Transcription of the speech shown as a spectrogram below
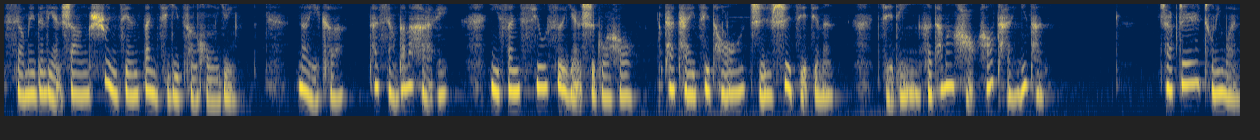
小妹的脸上瞬间泛起一层红晕。那一刻，她想到了海。一番羞涩掩饰过后，她抬起头直视姐姐们，决定和她们好好谈一谈。Chapter Twenty One，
